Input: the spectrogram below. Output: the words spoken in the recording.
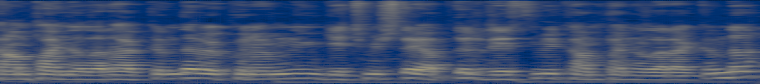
kampanyalar hakkında ve ekonominin geçmişte yaptığı resmi kampanyalar hakkında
